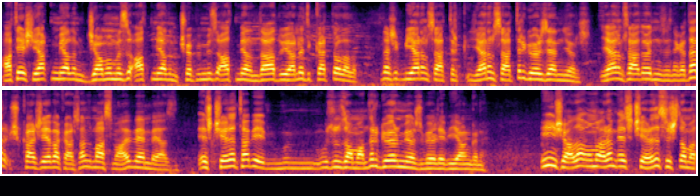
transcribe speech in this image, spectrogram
ateş yakmayalım, camımızı atmayalım, çöpümüzü atmayalım. Daha duyarlı, dikkatli olalım. Yaklaşık bir yarım saattir yarım saattir gözlemliyoruz. Yarım saat öncesine kadar şu karşıya bakarsanız masmavi bembeyazdı. Eskişehir'de tabii uzun zamandır görmüyoruz böyle bir yangını. İnşallah umarım Eskişehir'de sıçramaz.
